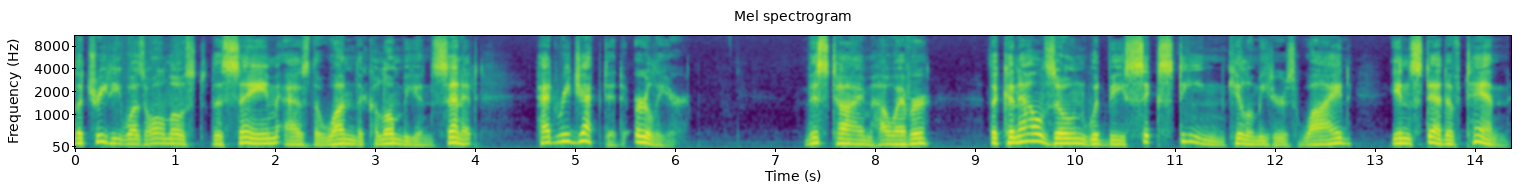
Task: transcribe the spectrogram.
The treaty was almost the same as the one the Colombian Senate had rejected earlier. This time, however, the canal zone would be 16 kilometers wide instead of 10.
